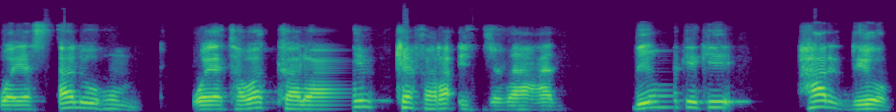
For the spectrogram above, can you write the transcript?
ويسألهم ويتوكل عليهم كفر اجماعا. دیوم که هر دیوم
